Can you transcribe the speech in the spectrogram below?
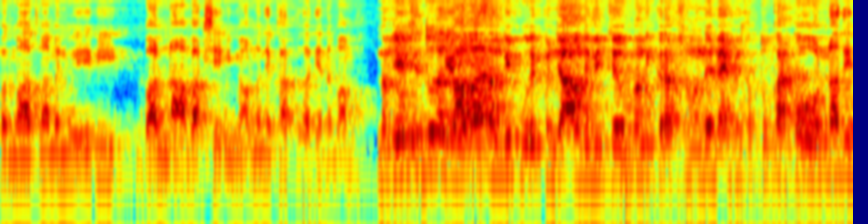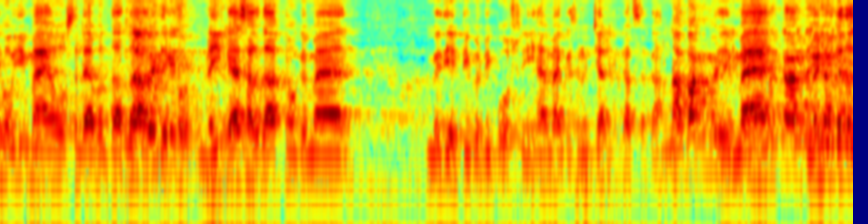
ਪਰਮਾਤਮਾ ਮੈਨੂੰ ਇਹ ਵੀ ਬਲ ਨਾ ਬਖਸ਼ੇ ਵੀ ਮੈਂ ਉਹਨਾਂ ਦੀਆਂ ਖਾਤਰਦਾਰੀਆਂ ਨਿਭਾਵਾਂ। ਨਵਜੋਤ ਸਿੱਧੂ ਦਾ ਦਾਵਾ ਸਰ ਵੀ ਪੂਰੇ ਪੰਜਾਬ ਦੇ ਵਿੱਚ ਉਹਨਾਂ ਦੀ ਕਰਪਸ਼ਨ ਉਹਨਾਂ ਦੇ ਮਹਿਕਮੇ ਸਭ ਤੋਂ ਘੱਟ ਉਹ ਉਹਨਾਂ ਦੀ ਹੋਈ ਮੈਂ ਉਸ ਲੈਵਲ ਦਾ ਤਾਂ ਦੇਖੋ ਨਹੀਂ ਕਹਿ ਸਕਦਾ ਕਿਉਂਕਿ ਮੈਂ ਮੇਰੀ ਐਡੀ ਵੱਡੀ ਪੋਸਟ ਨਹੀਂ ਹੈ ਮੈਂ ਕਿਸੇ ਨੂੰ ਚੈਲੰਜ ਕਰ ਸਕਾਂ। ਨਾਭਾ ਕਮੇਟੀ ਤੇ ਮੈਂ ਮੈਨੂੰ ਜਦੋਂ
